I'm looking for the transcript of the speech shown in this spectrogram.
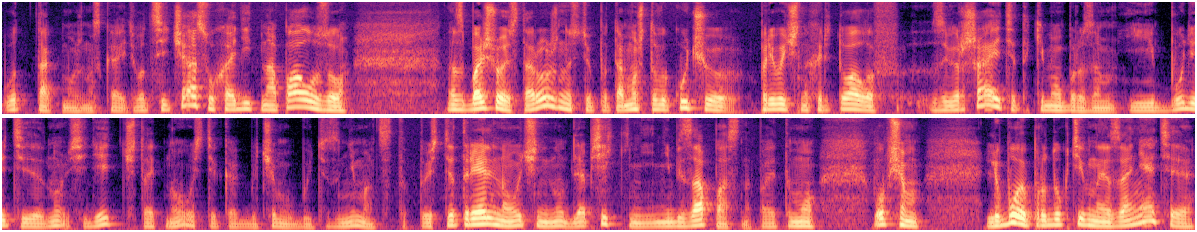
вот так можно сказать. Вот сейчас уходить на паузу, с большой осторожностью, потому что вы кучу привычных ритуалов завершаете таким образом и будете ну, сидеть, читать новости, как бы чем вы будете заниматься-то. То есть это реально очень ну, для психики небезопасно. Поэтому, в общем, любое продуктивное занятие,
